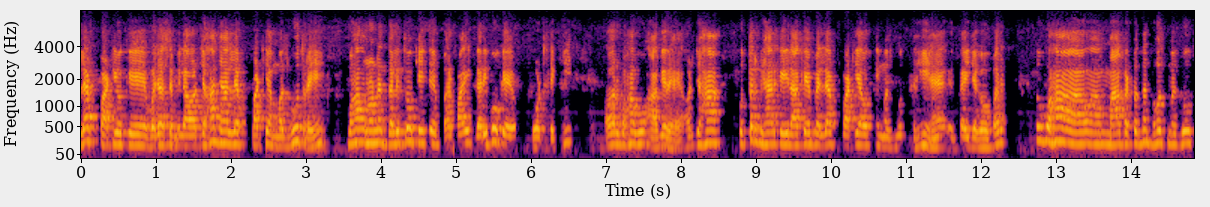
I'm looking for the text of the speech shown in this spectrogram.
लेफ़्ट पार्टियों के वजह से मिला और जहाँ जहाँ लेफ़्ट पार्टियाँ मज़बूत रही, वहाँ उन्होंने दलितों की भरपाई गरीबों के वोट से की और वहाँ वो आगे रहे। और जहाँ उत्तर बिहार के इलाके में लेफ़्ट पार्टियाँ उतनी मज़बूत नहीं है कई जगहों पर तो वहाँ महागठबंधन बहुत मज़बूत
